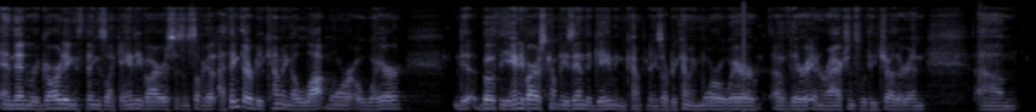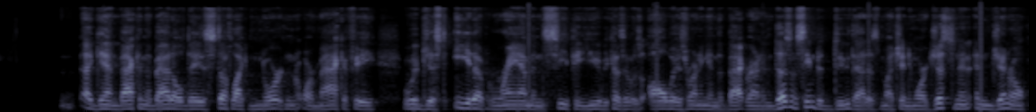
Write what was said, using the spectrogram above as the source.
and then regarding things like antiviruses and stuff like that, I think they're becoming a lot more aware. The, both the antivirus companies and the gaming companies are becoming more aware of their interactions with each other. And um, again, back in the bad old days, stuff like Norton or McAfee would just eat up RAM and CPU because it was always running in the background. And it doesn't seem to do that as much anymore, just in, in general.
